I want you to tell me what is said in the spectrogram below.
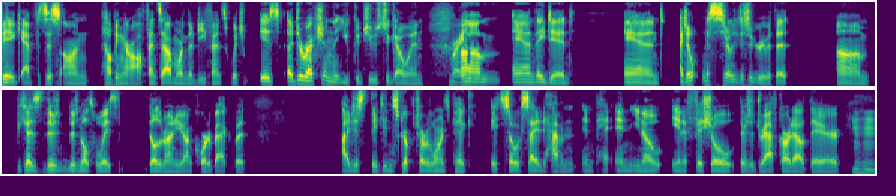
big emphasis on helping their offense out more than their defense, which is a direction that you could choose to go in. Right. Um, and they did, and I don't necessarily disagree with it. Um, because there's there's multiple ways to build around your young quarterback, but I just they didn't screw up the Trevor Lawrence pick. It's so excited to have an in, in you know in official. There's a draft card out there. Mm-hmm.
